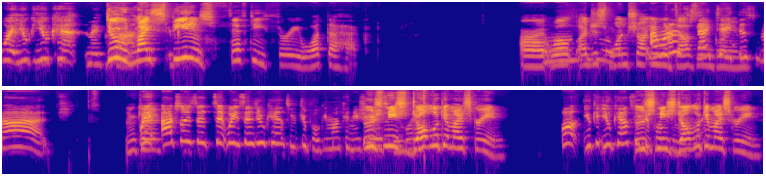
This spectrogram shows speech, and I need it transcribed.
Wait, you you can't make Dude, that. my speed is 53. What the heck? Alright, well, I just um, one shot I you with want to dazzling spectate this match. Okay. Wait, actually, since wait, since you can't switch your Pokemon, can you Ushnish, don't look at my screen. Well, you can you can't Ushnish, don't look at my screen.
